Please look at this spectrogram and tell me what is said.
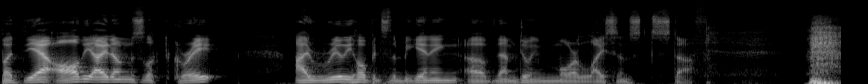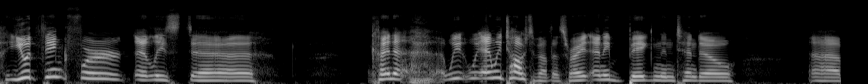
but yeah, all the items looked great. I really hope it's the beginning of them doing more licensed stuff. You would think for at least uh, kind of we, we and we talked about this, right? Any big Nintendo uh,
